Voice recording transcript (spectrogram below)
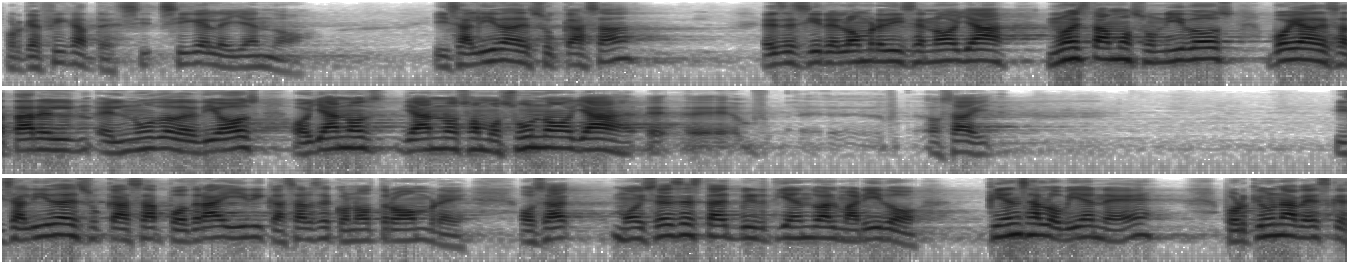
Porque fíjate, sigue leyendo. Y salida de su casa, es decir, el hombre dice, no, ya no estamos unidos, voy a desatar el, nudo de Dios, o ya, ya no somos uno, ya, eh, eh, o sea, y salida de su casa podrá ir y casarse con otro hombre. O sea, Moisés está advirtiendo al marido, piénsalo bien, ¿eh? Porque una vez que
